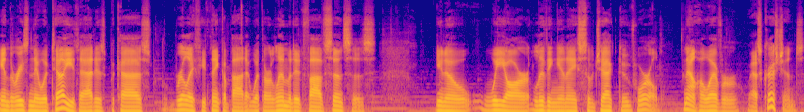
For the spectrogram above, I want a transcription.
And the reason they would tell you that is because, really, if you think about it, with our limited five senses, you know, we are living in a subjective world. Now, however, as Christians,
